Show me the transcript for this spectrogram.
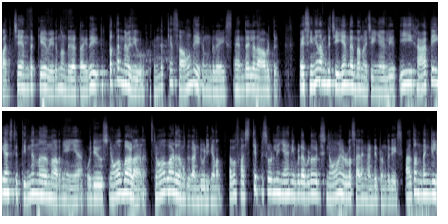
പച്ച എന്തൊക്കെയോ വരുന്നുണ്ട് കേട്ടോ. ഇത് ഇപ്പൊ തന്നെ വരുമോ എന്തൊക്കെയാ സൗണ്ട് കേൾക്കുന്നുണ്ട് ഗൈസ്? എന്തായാലും അതാവട്ടെ. ഗൈസ് ഇനി നമുക്ക് ചെയ്യേണ്ട എന്താന്ന് വെച്ച് കഴിഞ്ഞാൽ ഈ ഹാപ്പി ഗാസ്റ്റ് തിന്നുന്നതെന്ന് പറഞ്ഞു കഴിഞ്ഞാൽ ഒരു സ്നോബാൾ ആണ് സ്നോബാൾ നമുക്ക് കണ്ടുപിടിക്കണം. അപ്പൊ ഫസ്റ്റ് എപ്പിസോഡിൽ ഞാൻ ഇവിടെ ഇവിടെ ഒരു സ്നോ ഉള്ള സ്ഥലം കണ്ടിട്ടുണ്ട് ഗൈസ് അതുണ്ടെങ്കിൽ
